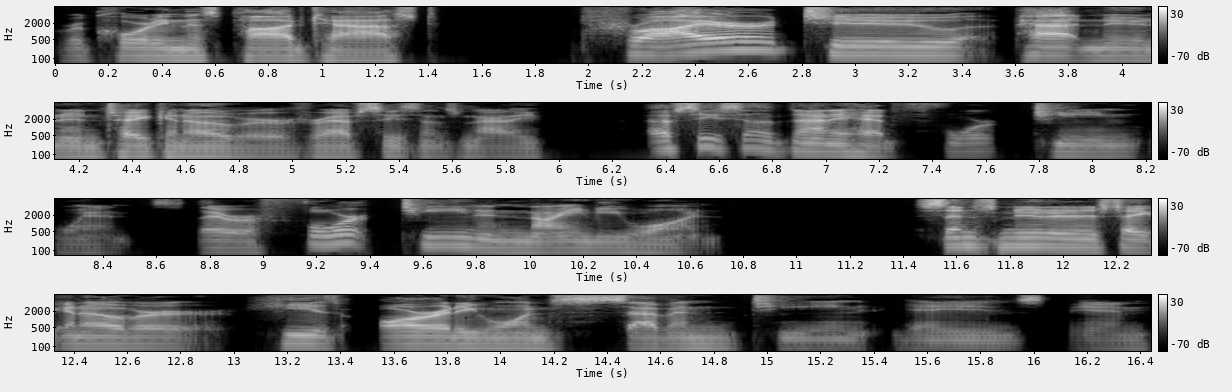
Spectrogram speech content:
recording this podcast. Prior to Pat Noonan taking over for FC Cincinnati, FC Cincinnati had 14 wins. They were 14 and 91. Since Noonan has taken over, he's already won 17 games. And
